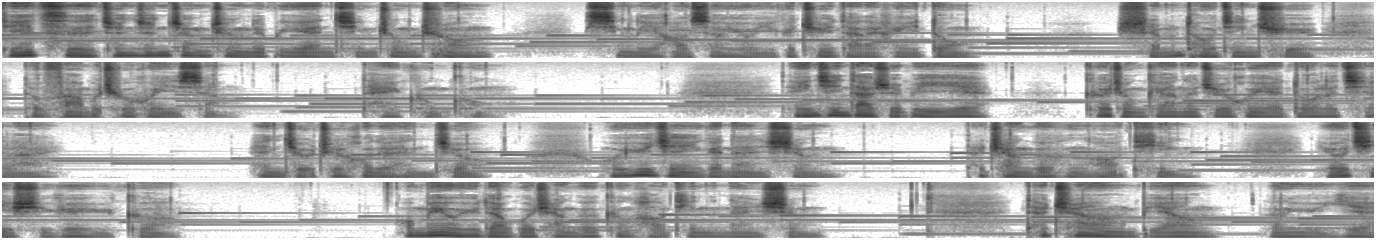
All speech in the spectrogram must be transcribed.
第一次真真正正的被感情重创，心里好像有一个巨大的黑洞，什么投进去都发不出回响，太空空。临近大学毕业，各种各样的聚会也多了起来。很久之后的很久，我遇见一个男生，他唱歌很好听，尤其是粤语歌。我没有遇到过唱歌更好听的男生。他唱 Beyond《冷雨夜》，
